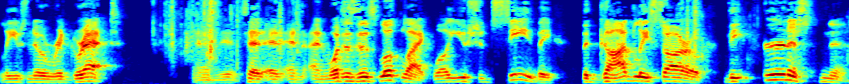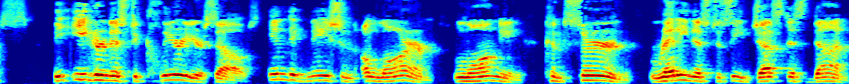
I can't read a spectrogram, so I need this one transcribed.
leaves no regret. And it said, and, and, and what does this look like? Well, you should see the, the godly sorrow, the earnestness, the eagerness to clear yourselves, indignation, alarm, longing, concern, readiness to see justice done.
